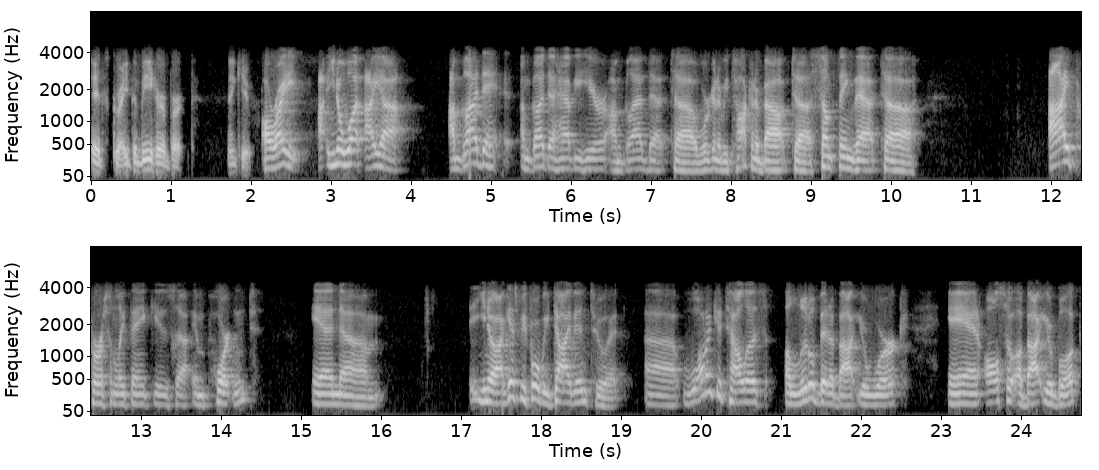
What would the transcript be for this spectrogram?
It's great to be here, Bert. Thank you. All righty. You know what? I uh, I'm glad to I'm glad to have you here. I'm glad that uh, we're going to be talking about uh, something that uh, I personally think is uh, important and um, you know, I guess before we dive into it, uh, why don't you tell us a little bit about your work and also about your book,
